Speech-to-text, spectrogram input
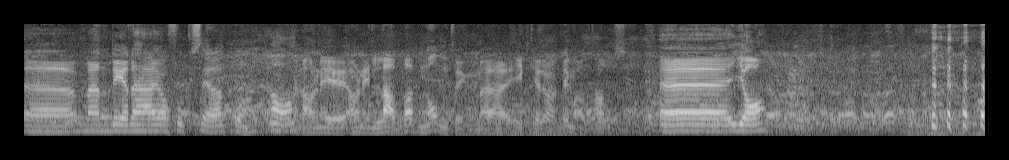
Eh, men det är det här jag har fokuserat på. Ja. Men har ni, har ni labbat någonting med icke-rökig malt alls? Eh, ja,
